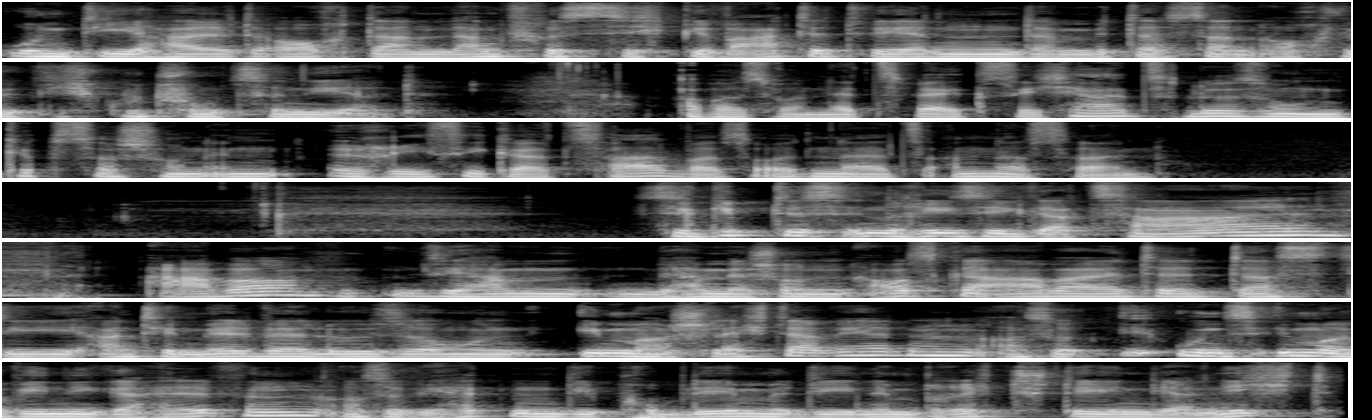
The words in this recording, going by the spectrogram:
und die halt auch dann langfristig gewartet werden, damit das dann auch wirklich gut funktioniert. Aber so Netzwerksicherheitslösungen gibt es doch schon in riesiger Zahl. Was soll denn da jetzt anders sein? Sie gibt es in riesiger Zahl, aber Sie haben, wir haben ja schon ausgearbeitet, dass die Anti-Malware-Lösungen immer schlechter werden, also uns immer weniger helfen. Also wir hätten die Probleme, die in dem Bericht stehen, ja nicht,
